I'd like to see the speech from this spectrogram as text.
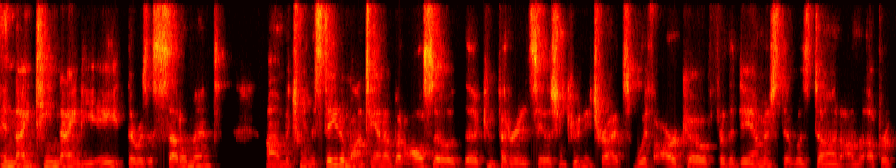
in 1998. There was a settlement um, between the state of Montana, but also the Confederated Salish and Kootenai tribes with ARCO for the damage that was done on the upper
